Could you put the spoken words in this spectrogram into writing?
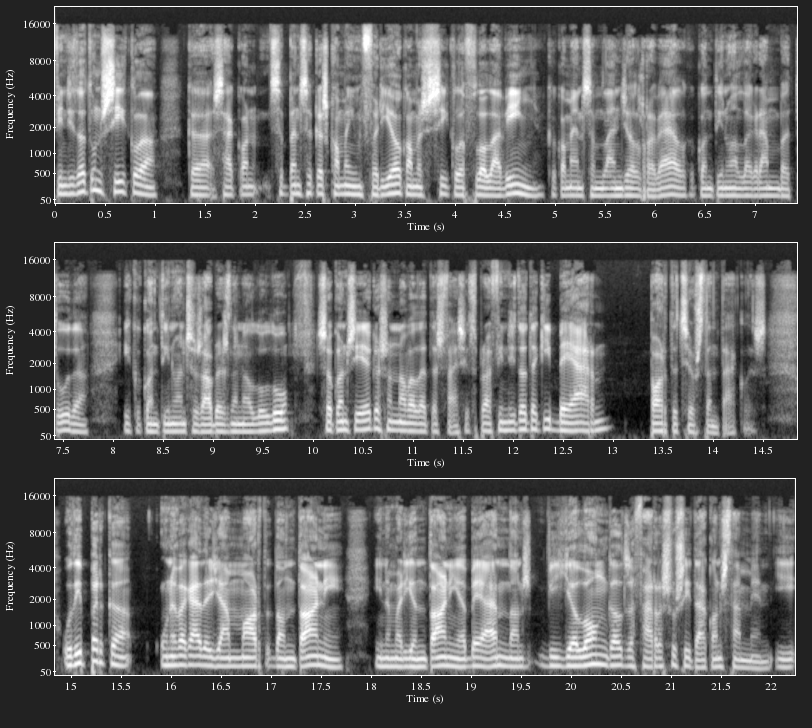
Fins i tot un cicle que con... se pensa que és com a inferior, com el cicle Flor la Viny, que comença amb l'Àngel Rebel, que continua amb la Gran Batuda i que continuen les obres de Nalulu, se considera que són novel·letes fàcils, però fins i tot aquí Bearn porta els seus tentacles. Ho dic perquè una vegada ja han mort d'Antoni i na Maria Antònia Bearn, doncs Villalonga els fa ressuscitar constantment i,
